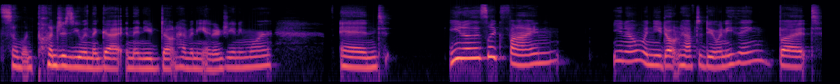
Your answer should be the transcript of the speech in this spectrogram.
someone punches you in the gut and then you don't have any energy anymore. And, you know, that's like fine, you know, when you don't have to do anything, but,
